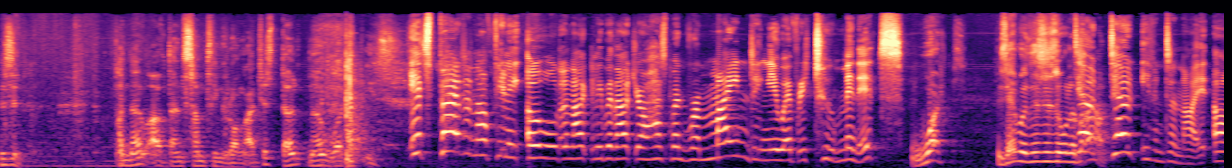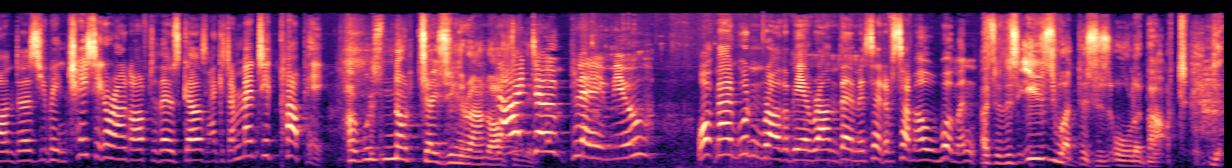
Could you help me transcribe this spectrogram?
Listen, I know I've done something wrong. I just don't know what it is. It's bad enough feeling old and ugly without your husband reminding you every two minutes. What? Is that what this is all Don't, about? don't even deny it, Anders. You've been chasing around after those girls like a demented puppy. I was not chasing around after I them. I don't blame you. What man wouldn't rather be around them instead of some old woman? I said, this is what this is all about. Yeah,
